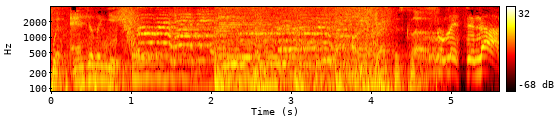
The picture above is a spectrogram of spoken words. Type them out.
with Angela Yee. On the Breakfast Club. So listen up.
